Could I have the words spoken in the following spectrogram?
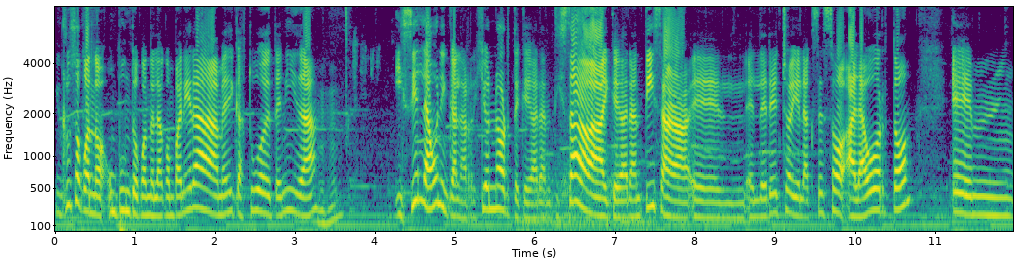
incluso cuando, un punto, cuando la compañera médica estuvo detenida, y si es la única en la región norte que garantizaba y que garantiza el, derecho y el acceso al aborto, eh,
